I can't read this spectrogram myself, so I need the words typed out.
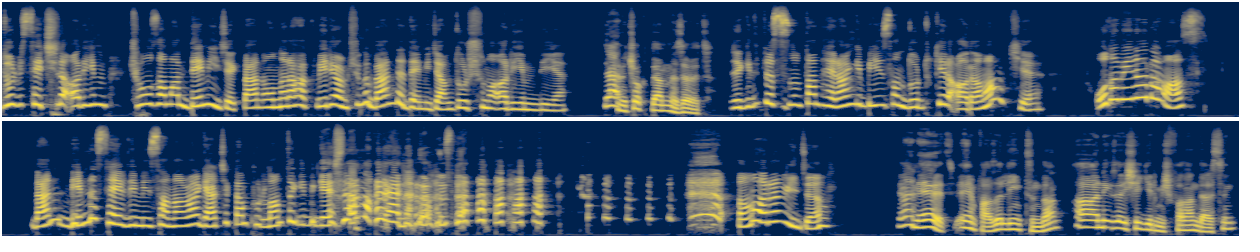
dur bir seçili arayayım çoğu zaman demeyecek. Ben onlara hak veriyorum. Çünkü ben de demeyeceğim dur şunu arayayım diye. Yani çok denmez evet. Ya gidip de sınıftan herhangi bir insan durduk yere aramam ki. O da beni aramaz. Ben benim de sevdiğim insanlar var. Gerçekten pırlanta gibi gençler var yani aramızda. Ama aramayacağım. Yani evet en fazla LinkedIn'dan aa ne güzel işe girmiş falan dersin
